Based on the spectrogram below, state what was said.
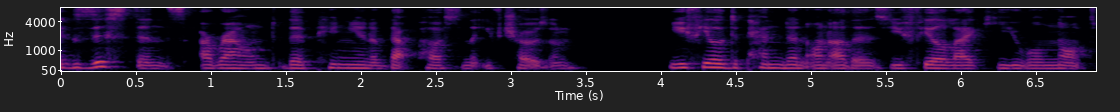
existence around the opinion of that person that you've chosen you feel dependent on others. You feel like you will not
